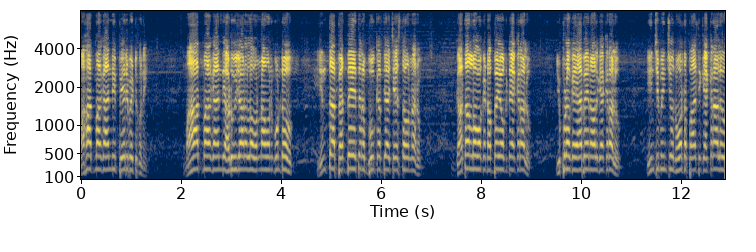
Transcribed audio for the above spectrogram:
మహాత్మా గాంధీ పేరు పెట్టుకుని మహాత్మా గాంధీ అడుగుజాడలో ఉన్నామనుకుంటూ ఇంత పెద్ద ఎత్తున భూ కబ్జా చేస్తూ ఉన్నారు. గతంలో ఒక డెబ్బై ఒకటి ఎకరాలు ఇప్పుడు ఒక యాభై నాలుగు ఎకరాలు ఇంచుమించు నూట పాతిక ఎకరాలు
